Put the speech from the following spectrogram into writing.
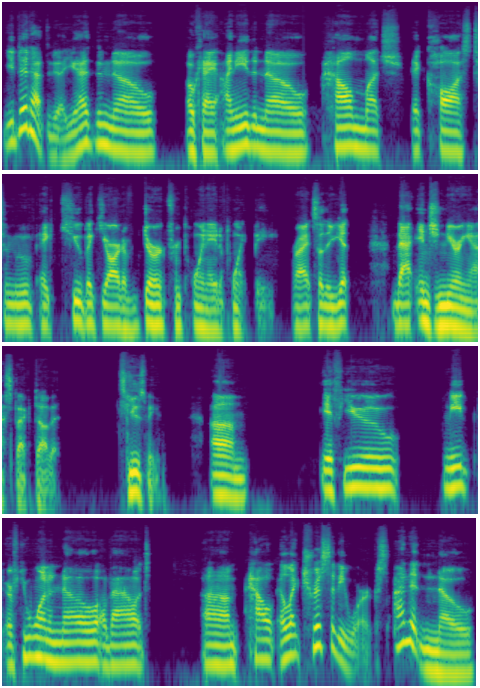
you did have to do that. You had to know, okay, I need to know how much it costs to move a cubic yard of dirt from point A to point B, right? So that you get that engineering aspect of it. Excuse me. Um, if you need, or if you want to know about um, how electricity works, I didn't know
